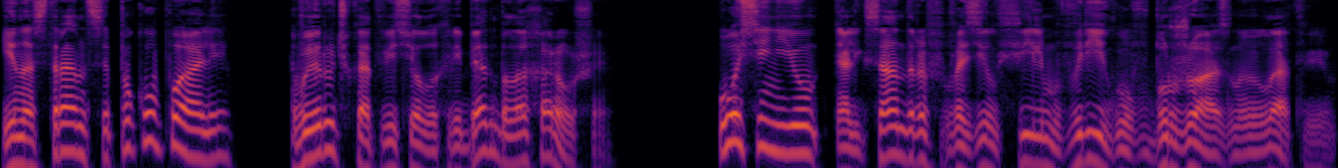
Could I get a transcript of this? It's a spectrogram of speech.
Иностранцы покупали. Выручка от веселых ребят была хорошая. Осенью Александров возил фильм в Ригу, в буржуазную Латвию.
